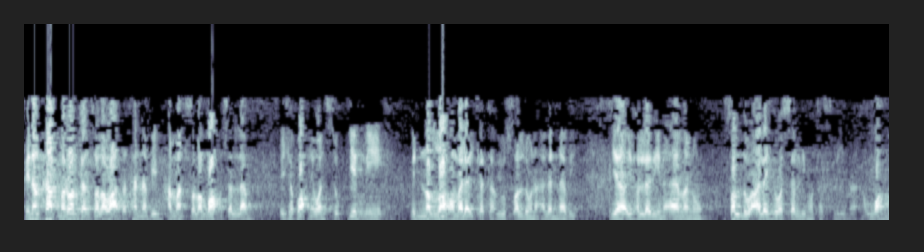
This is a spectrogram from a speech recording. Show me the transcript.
พี่น้องครับมาร่วมกันสละวาตต่อท่านนบีมุฮัมมัดสุลลัลลอฮุสัลลัมโดยเฉพาะในวันศุกร์เยี่ยงนี้อินนัลลอฮฺมะลาอิกะตะฮุยุซัลลูนอะลันนบียาอัยฮัลลดีนอามานู صلوا عليه وسلموا تسليما اللهم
